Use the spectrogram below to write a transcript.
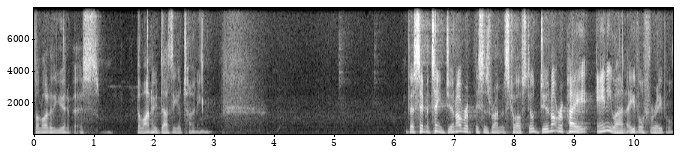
the Lord of the universe, the one who does the atoning. Verse 17, do not, this is Romans 12 still, do not repay anyone evil for evil.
